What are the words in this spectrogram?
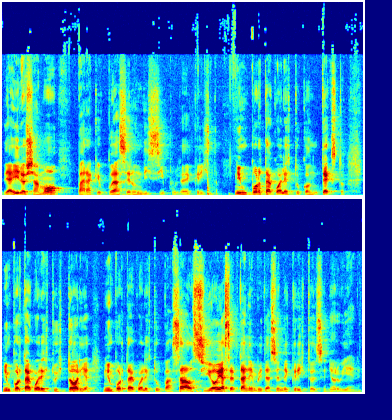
de ahí lo llamó para que pueda ser un discípulo de Cristo. No importa cuál es tu contexto, no importa cuál es tu historia, no importa cuál es tu pasado, si hoy aceptas la invitación de Cristo, el Señor viene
